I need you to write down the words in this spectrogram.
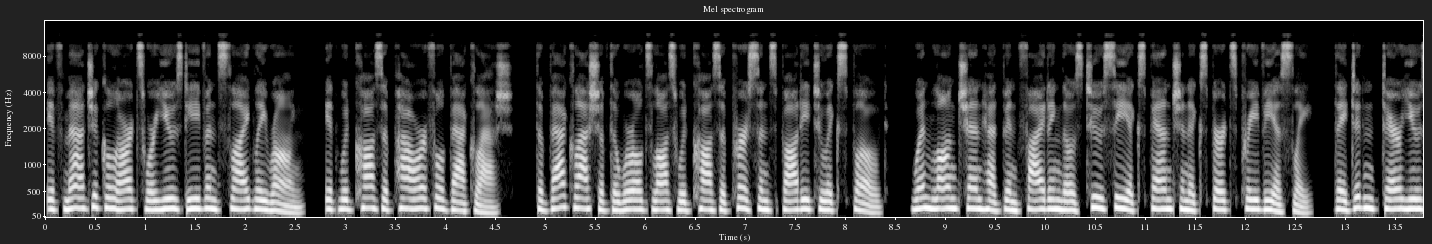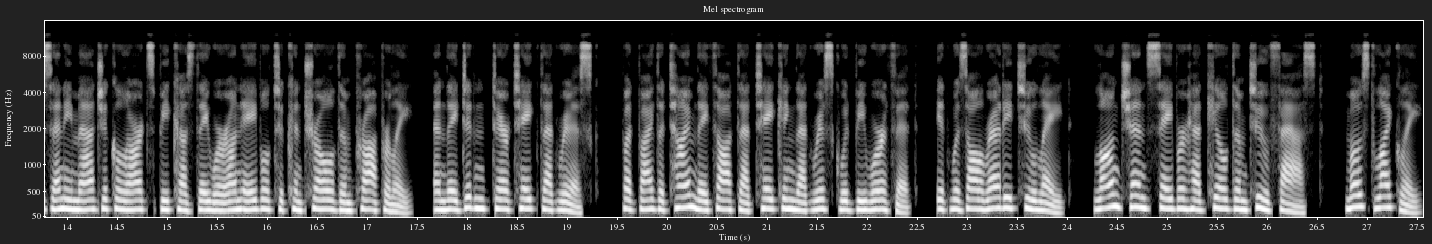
if magical arts were used even slightly wrong, it would cause a powerful backlash. The backlash of the world's laws would cause a person's body to explode. When Long Chen had been fighting those two sea expansion experts previously, they didn't dare use any magical arts because they were unable to control them properly, and they didn't dare take that risk. But by the time they thought that taking that risk would be worth it, it was already too late. Long Chen's saber had killed them too fast. Most likely,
